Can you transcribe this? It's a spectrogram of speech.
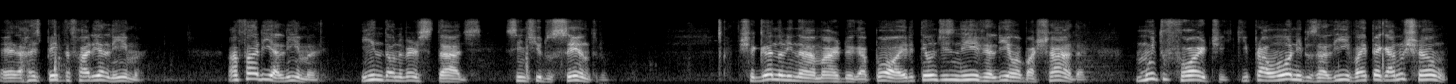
é, a respeito da Faria Lima. A Faria Lima, indo da universidade, sentido centro, chegando ali na margem do Igapó, ele tem um desnível ali, uma baixada muito forte, que para ônibus ali vai pegar no chão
